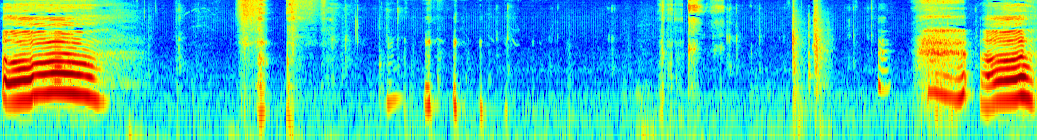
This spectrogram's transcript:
아, 아.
